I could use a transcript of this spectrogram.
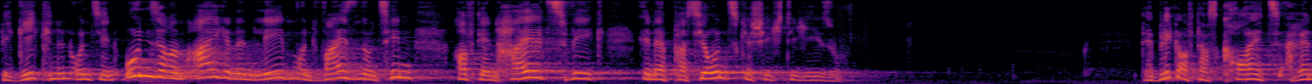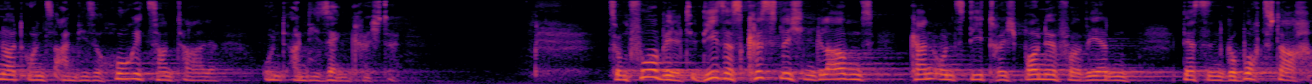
begegnen uns in unserem eigenen Leben und weisen uns hin auf den Heilsweg in der Passionsgeschichte Jesu. Der Blick auf das Kreuz erinnert uns an diese horizontale und an die senkrechte. Zum Vorbild dieses christlichen Glaubens kann uns Dietrich Bonhoeffer werden, dessen Geburtstag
